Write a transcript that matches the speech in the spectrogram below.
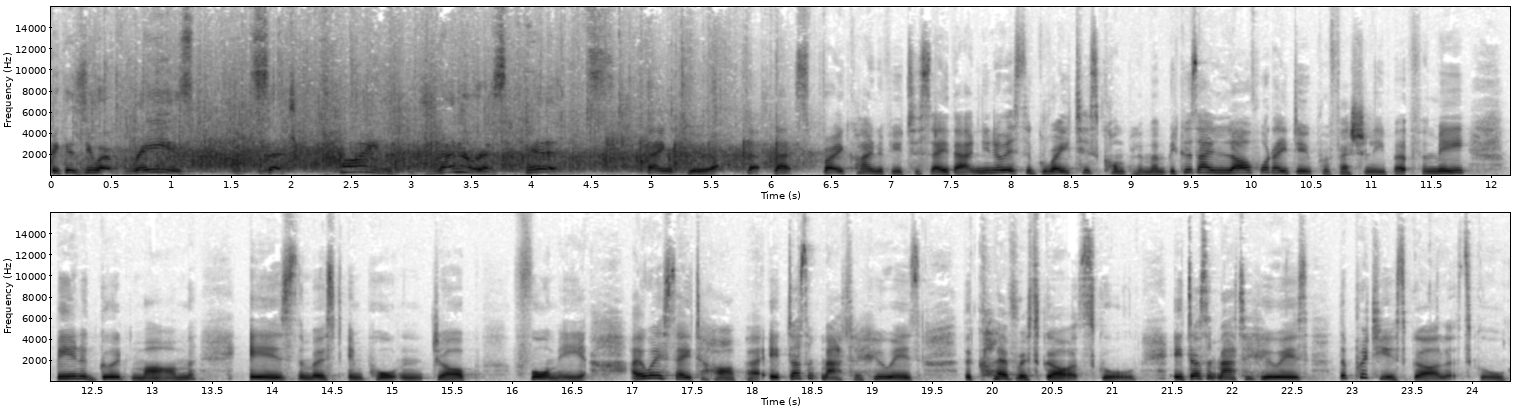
Because you have raised such kind, generous kids. Thank you. That, that's very kind of you to say that. And you know, it's the greatest compliment because I love what I do professionally, but for me, being a good mom is the most important job for me. I always say to Harper, it doesn't matter who is the cleverest girl at school. It doesn't matter who is the prettiest girl at school.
